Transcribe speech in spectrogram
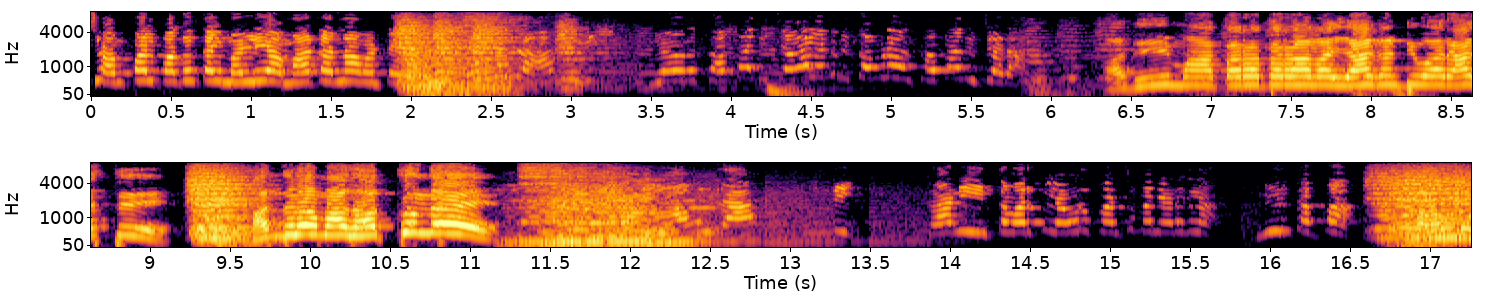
చంపలు పగులుతాయి మళ్ళీ ఆ మాట సంపాదించాడా? అది మా తరతరాల యాగంటి వారి ఆస్తి. అందులో మాకు హక్కు ఉంది. అవునరా ఉంది. కానీ ఇంతవరకు ఎవరు పంచమని అడగల? మీరు తప్ప. అవును.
